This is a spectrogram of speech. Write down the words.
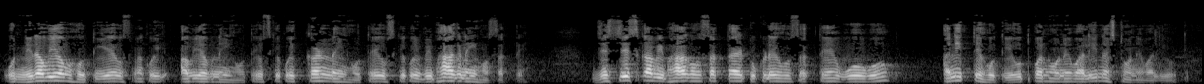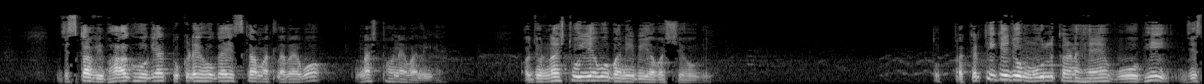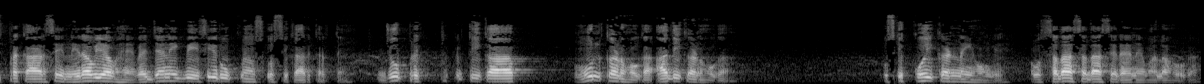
वो निरवयव होती है, उसमें कोई अवयव नहीं होते, उसके कोई कण नहीं होते, उसके कोई विभाग नहीं हो सकते। जिस जिसका विभाग हो सकता है, टुकड़े हो सकते हैं वो वो अनित्य होती है, उत्पन्न होने वाली, नष्ट होने वाली होती है। जिसका विभाग हो गया, टुकड़े हो गए, इसका मतलब है वो नष्ट होने वाली है। और जो नष्ट हुई है, वो बनी भी अवश्य होगी। तो प्रकृति के जो मूल कण हैं, वो भी जिस प्रकार से निरवयव हैं, वैज्ञानिक भी इसी रूप में उसको स्वीकार करते हैं। जो प्रकृति का मूल कण होगा, आदि कण होगा, उसके कोई कण नहीं होंगे, वो सदा सदा से रहने वाला होगा।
